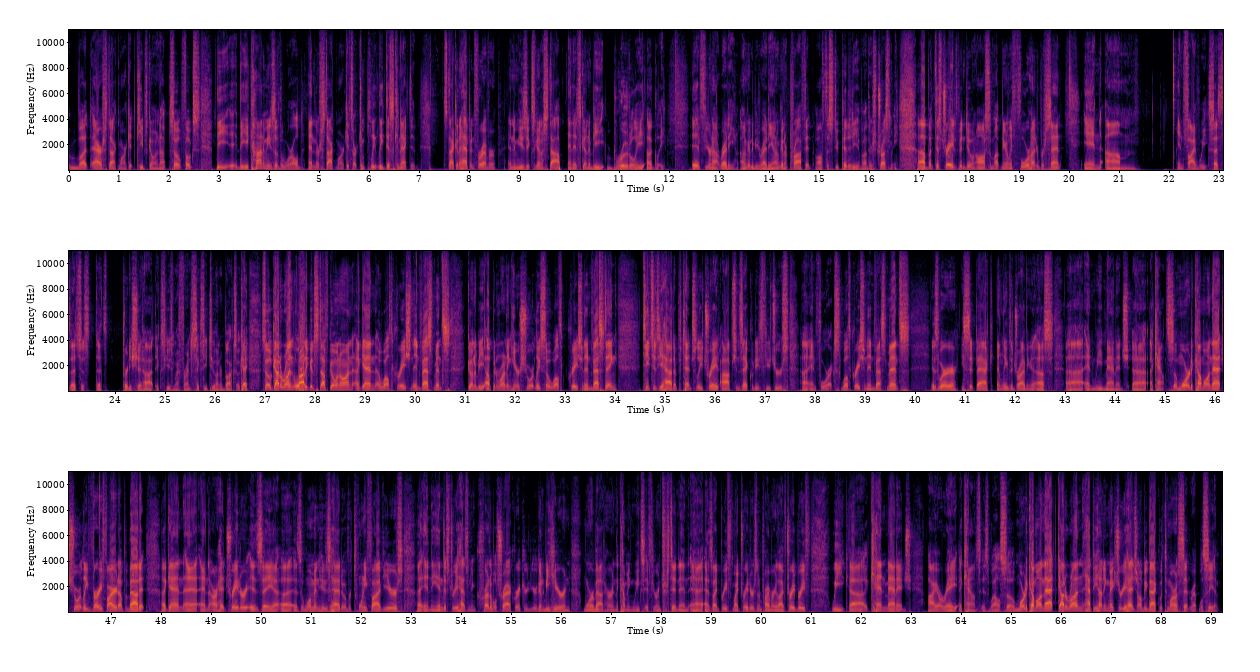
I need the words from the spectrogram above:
but our stock market keeps going up. So, folks, the the economies of the world and their stock markets are completely disconnected. It's not going to happen forever, and the music's going to stop, and it's going to be brutally ugly if you're not ready. I'm going to be ready. I'm going to profit off the stupidity of others, trust me. Uh, but this trade's been doing awesome, up nearly 400% in um, in five weeks. That's that's just that's pretty shit hot. Excuse my French. 6,200 bucks. Okay, so got to run. A lot of good stuff going on. Again, wealth creation investments going to be up and running here shortly. So wealth creation investing teaches you how to potentially trade options, equities, futures, uh, and forex. Wealth creation investments is where you sit back and leave the driving to us, uh, and we manage uh, accounts. So more to come on that shortly. Very fired up about it. Again, uh, and our head trader is a uh, is a woman who's had over 25 years uh, in the industry, has an incredible track record. You're going to be hearing more about her in the coming weeks if you're interested. And as I brief my traders in a primary live trade brief, we can manage IRA accounts as well. So more to come on that. Got to run. Happy hunting. Make sure you hedge, and I'll be back with tomorrow's sit rep. We'll see you.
